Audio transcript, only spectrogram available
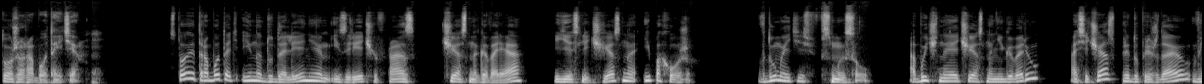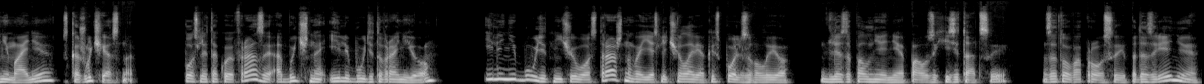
тоже работайте. Стоит работать и над удалением из речи фраз «честно говоря», «если честно» и похожих. Вдумайтесь в смысл. Обычно я честно не говорю, а сейчас предупреждаю, внимание, скажу честно. После такой фразы обычно или будет вранье, или не будет ничего страшного, если человек использовал ее для заполнения паузы хезитации. Зато вопросы и подозрения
